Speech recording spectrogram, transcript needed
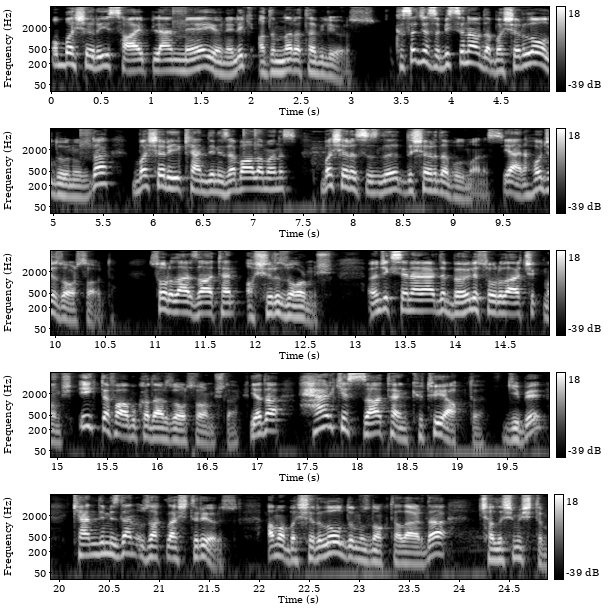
o başarıyı sahiplenmeye yönelik adımlar atabiliyoruz. Kısacası bir sınavda başarılı olduğunuzda başarıyı kendinize bağlamanız, başarısızlığı dışarıda bulmanız. Yani hoca zor sordu. Sorular zaten aşırı zormuş. Önceki senelerde böyle sorular çıkmamış. İlk defa bu kadar zor sormuşlar. Ya da herkes zaten kötü yaptı gibi kendimizden uzaklaştırıyoruz. Ama başarılı olduğumuz noktalarda çalışmıştım.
